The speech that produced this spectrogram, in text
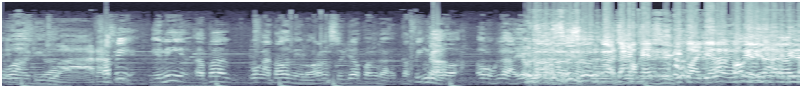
wah gila. juara Tapi sih. ini apa? Gua nggak tahu nih, lo orang setuju apa enggak? Tapi Enggak. kalau oh enggak, ya udah setuju. Oke, gitu aja. Oke, gitu aja.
